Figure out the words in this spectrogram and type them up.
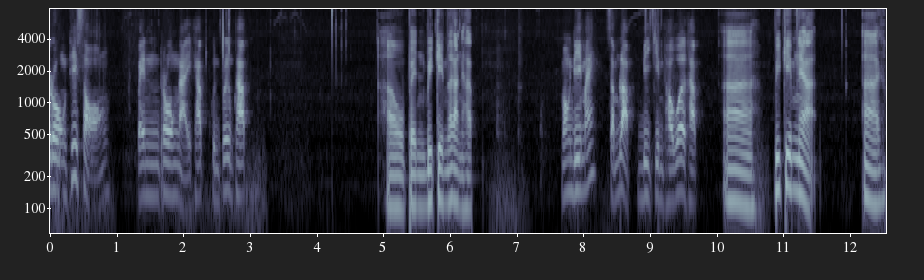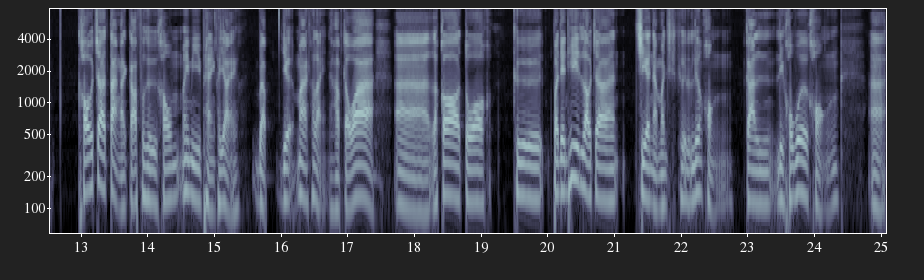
โรงที่ 2 เป็นโรงไหนครับ คุณปลื้มครับ เอาเป็นบีกิมแล้วกันนะครับ มองดีไหมสำหรับ b ีกิมพาวเวอร์ครับอ่าบีกิมเนี่ยอ่าเขาจะต่างกับกราฟก็คือเขาไม่มีแผนขยายแบบเยอะมากเท่าไหร่นะครับ แต่ว่าอ่าแล้วก็ตัวคือประเด็นที่เราจะเชียร์เนี่ยมันคือเรื่องของการรีคอเวอร์ของอ่า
